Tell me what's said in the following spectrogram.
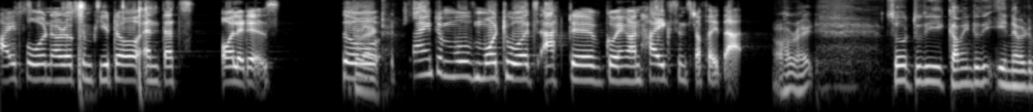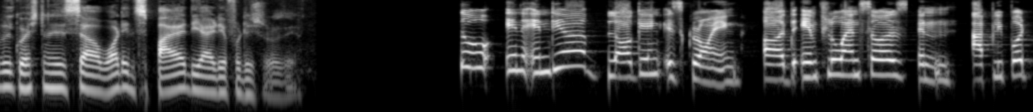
iPhone or a computer, and that's all it is. So Correct. trying to move more towards active, going on hikes and stuff like that. All right. So to the coming to the inevitable question is uh, what inspired the idea for Digital Rose? So in India, blogging is growing. Uh, the influencers, in aptly put,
